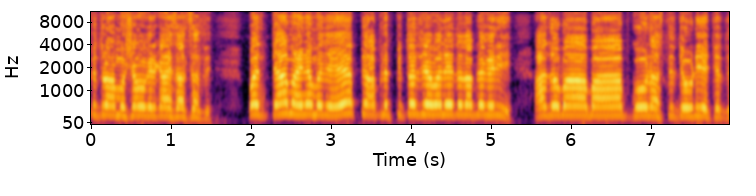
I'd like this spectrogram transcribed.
पितृ अमावस्या वगैरे काय असं असतं पण त्या महिन्यामध्ये आपले पितर जेवायला येतात आपल्या घरी. आजोबा बाप कोण असतील तेवढी येतात.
